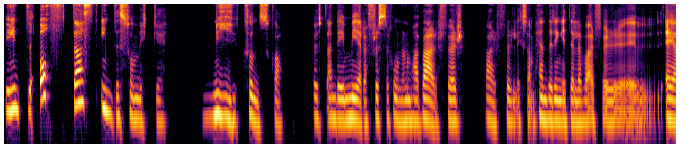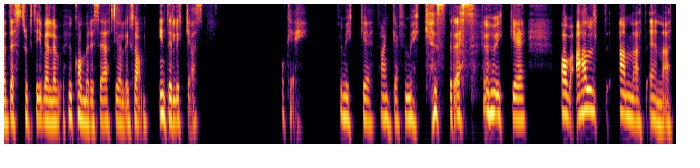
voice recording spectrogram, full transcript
Det är inte oftast inte så mycket ny kunskap, utan det är mera frustrationen de har. Varför, varför liksom händer inget eller varför eh, är jag destruktiv eller hur kommer det sig att jag liksom inte lyckas? Okej, för mycket tankar, för mycket stress, för mycket av allt annat än att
